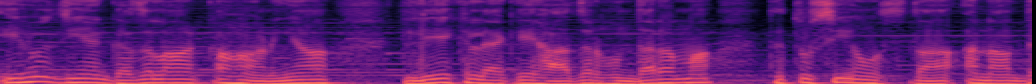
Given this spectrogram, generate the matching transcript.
ਇਹੋ ਜਿਹੀਆਂ ਗਜ਼ਲਾਂ, ਕਹਾਣੀਆਂ ਲੇਖ ਲੈ ਕੇ ਹਾਜ਼ਰ ਹੁੰਦਾ ਰਹਾਂ ਤੇ ਤੁਸੀਂ ਉਸ ਦਾ ਆਨੰਦ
